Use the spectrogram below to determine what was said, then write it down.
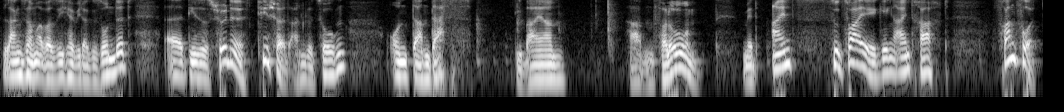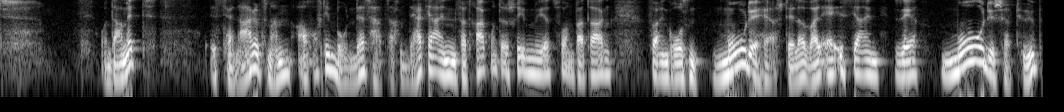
langsam aber sicher wieder gesundet, äh, dieses schöne T-Shirt angezogen. Und dann das. Die Bayern haben verloren. Mit 1 zu 2 gegen Eintracht Frankfurt. Und damit ist Herr Nagelsmann auch auf dem Boden der Tatsachen. Der hat ja einen Vertrag unterschrieben, wie jetzt vor ein paar Tagen, für einen großen Modehersteller, weil er ist ja ein sehr modischer Typ.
